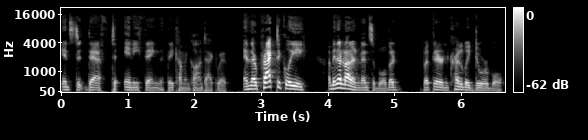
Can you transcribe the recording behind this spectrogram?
instant death to anything that they come in contact with. And they're practically I mean they're not invincible. They're but they're incredibly durable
